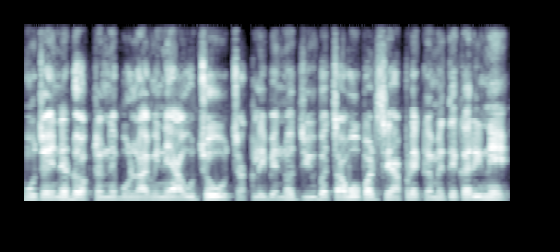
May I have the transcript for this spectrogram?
હું જઈને ડૉક્ટરને બોલાવીને આવું છું. ચકલીબેનનો જીવ બચાવવો પડશે આપણે ગમે તે કરીને.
